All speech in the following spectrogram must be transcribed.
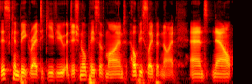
This can be great to give you additional peace of mind, help you sleep at night. And now,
